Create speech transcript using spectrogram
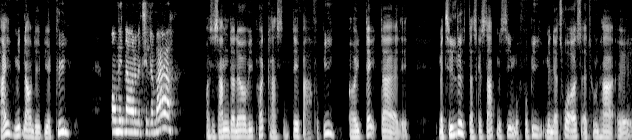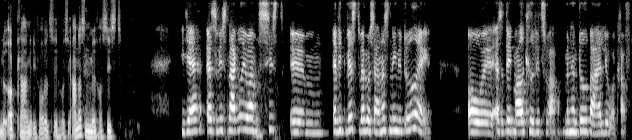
Hej, mit navn er Birk Kyl, Og mit navn er Mathilde Meyer. og så sammen der laver vi podcasten Det er bare forbi. Og i dag der er det Mathilde, der skal starte med sin forbi, men jeg tror også, at hun har øh, noget opklarende i forhold til H.C. Andersen med fra sidst. Ja, altså vi snakkede jo om sidst, øhm, at vi ikke vidste, hvad hos Andersen egentlig døde af. Og øh, altså det er et meget kedeligt svar, men han døde bare af leverkræft.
